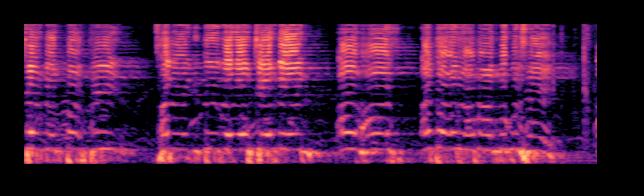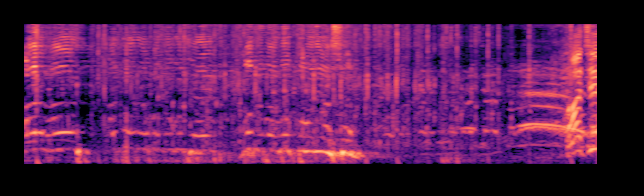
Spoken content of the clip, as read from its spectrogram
চেয়ারম্যান প্রার্থী সাবেক দুইবারের চেয়ারম্যান আলহাজ আতাউর রহমান মুকুল সাহেব আলহাজ আতাউর রহমান মুকুল সাহেব মূল্যবান বক্তব্য নিয়ে আসছেন আছে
